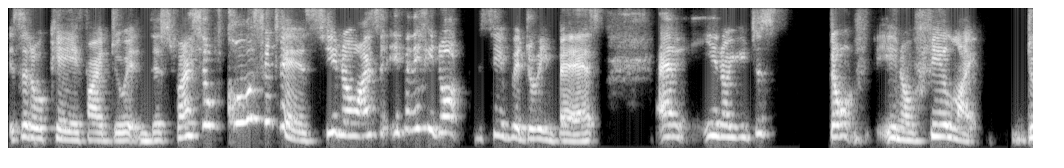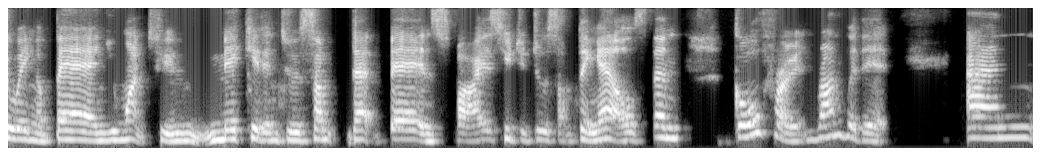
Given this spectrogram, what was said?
is it okay if i do it in this way? I said of course it is. You know i said even if you don't see if we're doing bears and you know you just don't you know feel like doing a bear and you want to make it into some that bear inspires you to do something else then go for it and run with it and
